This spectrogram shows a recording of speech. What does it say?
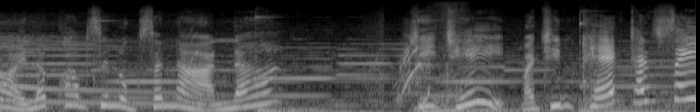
ร่อยและความสนุกสนานนะ ชีชีมาชิมเค้กกันสิ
